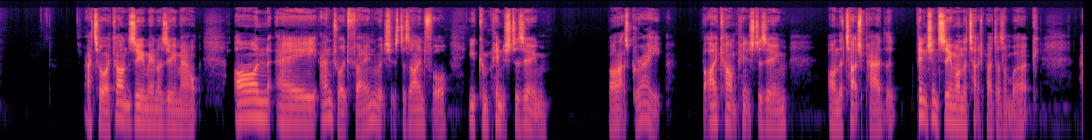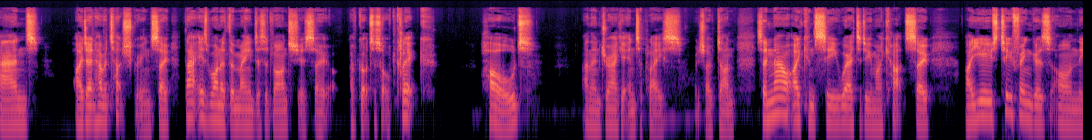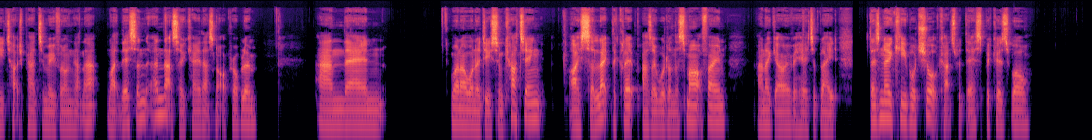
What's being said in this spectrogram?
at all. I can't zoom in or zoom out on a Android phone, which it's designed for, you can pinch to zoom. Well, that's great, but I can't pinch to zoom on the touchpad. The pinch and zoom on the touchpad doesn't work, and I don't have a touch screen. So that is one of the main disadvantages. So I've got to sort of click, hold, and then drag it into place, which I've done. So now I can see where to do my cuts. So I use two fingers on the touchpad to move along like that, like this, and, and that's okay, that's not a problem. And then when I want to do some cutting, I select the clip as I would on the smartphone, and I go over here to Blade. There's no keyboard shortcuts with this because, well,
